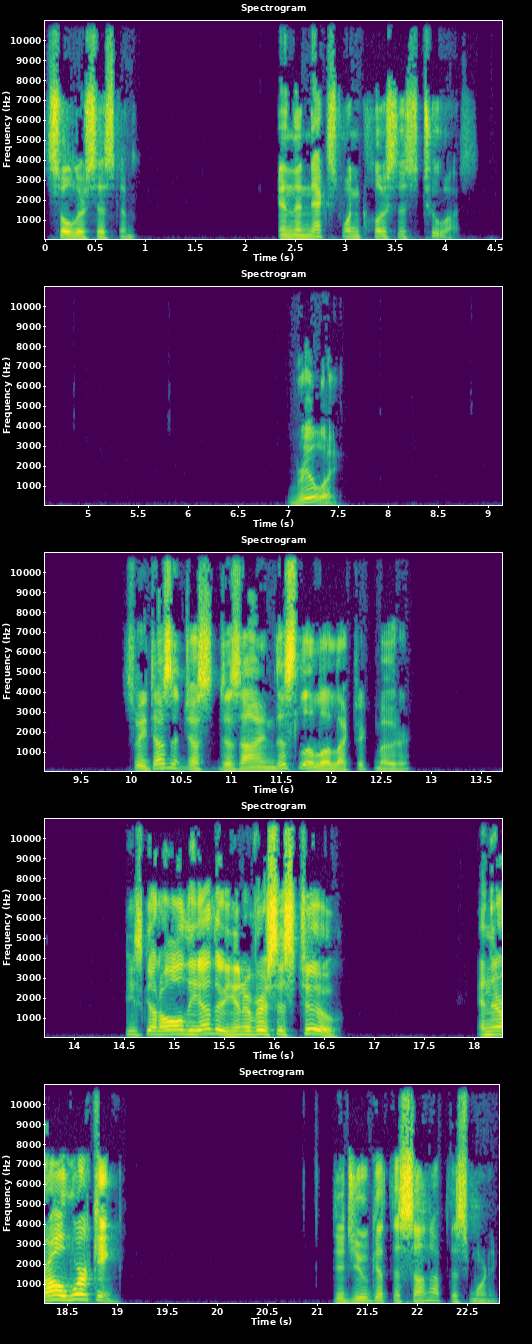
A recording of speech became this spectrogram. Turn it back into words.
solar system and the next one closest to us. Really? So he doesn't just design this little electric motor, he's got all the other universes too. And they're all working. Did you get the sun up this morning?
